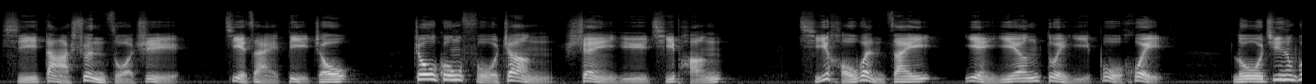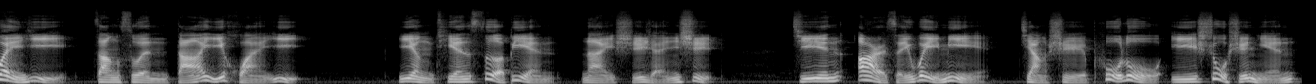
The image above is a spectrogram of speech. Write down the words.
昔大顺左治，借在毕州，周公辅政，甚于其朋。齐侯问灾，晏婴对以不讳；鲁君问义，臧孙答以缓意。应天色变，乃识人事。今二贼未灭，将士铺路已数十年，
